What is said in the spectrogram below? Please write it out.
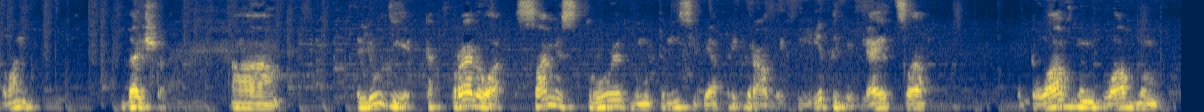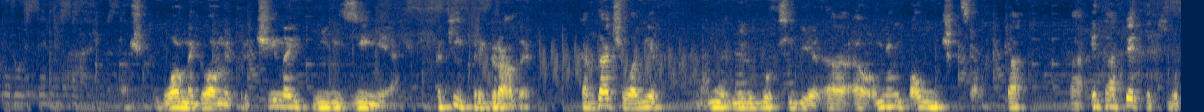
Нормально? Дальше. А, люди, как правило, сами строят внутри себя преграды, и это является главным, главным, главной, главной причиной невезения. Какие преграды? Когда человек, ну, на любовь к себе, а, а, у меня не получится, да, а, это опять-таки, вот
